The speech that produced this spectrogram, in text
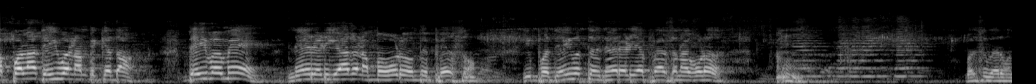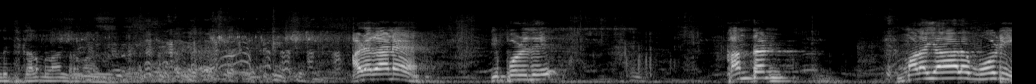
அப்போல்லாம் தெய்வ நம்பிக்கை தான் தெய்வமே நேரடியாக நம்மோடு வந்து பேசும். இப்போ தெய்வத்தை நேரடியாக பேசினா கூட பஸ் வேறு வந்துருச்சு கிளம்பலான்ற அழகான இப்பொழுது கந்தன் மலையாள மோடி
